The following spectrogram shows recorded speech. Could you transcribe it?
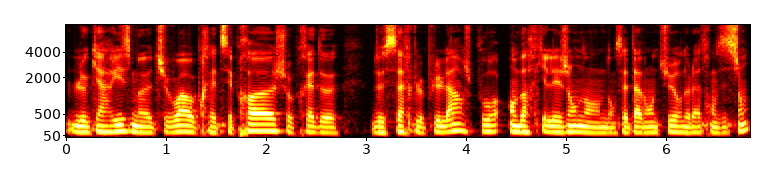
le charisme, tu vois, auprès de ses proches, auprès de, de cercles plus larges pour embarquer les gens dans, cette aventure de la transition.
